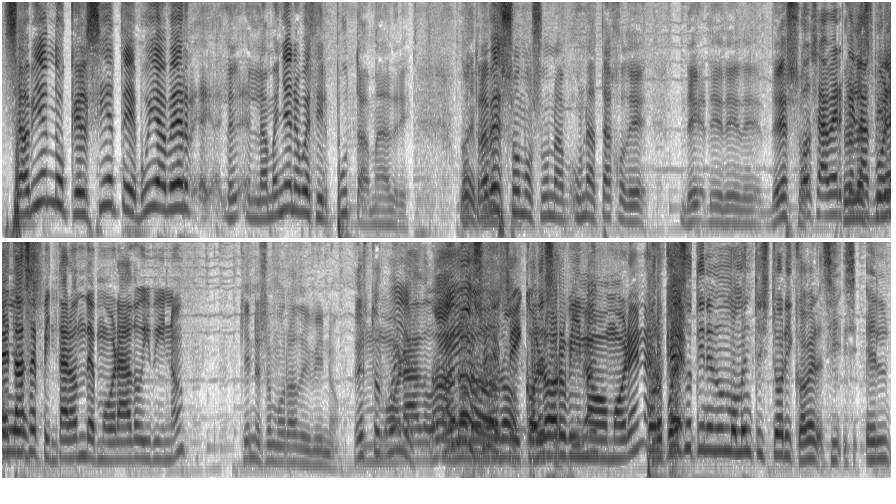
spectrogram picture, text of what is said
sabiendo que el 7 voy a ver, eh, en la mañana voy a decir, puta madre, No, otra vez somos una- un atajo de, de, de- de- de- de eso. O sea, a ver Pero que las las boletas pirañas- se pintaron de morado y vino. ¿Quiénes son morado y vino? Estos güeyes. morado No, y no, no, sí, no, sí, color eso, vino mira. morena. Pero ¿Por por qué? eso tienen un momento histórico. A ver, si, si el,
